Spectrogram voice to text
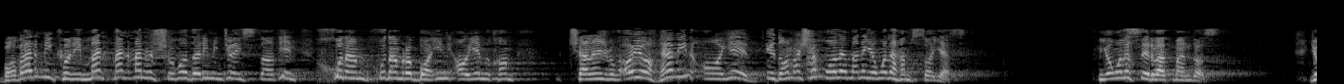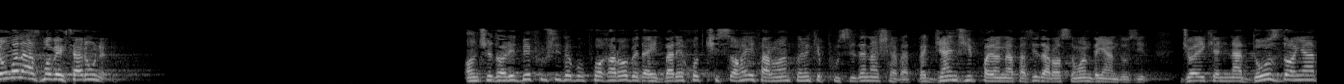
باور می‌کنیم من من من و شما داریم اینجا ایستادیم. خودم خودم را با این آیه می‌خوام چالش بکنم. آیا همین آیه ادامش هم مال منه یا مال همسایه است؟ یا مال ثروتمنداست؟ یا مال از ما بهترونه. آنچه دارید بفروشید و به فقرا بدهید. برای خود کیسه های فراهم کنید که پوسیده نشود و گنجی پایان نپذیر در آسمان بیندازید. جایی که نه دزد آید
